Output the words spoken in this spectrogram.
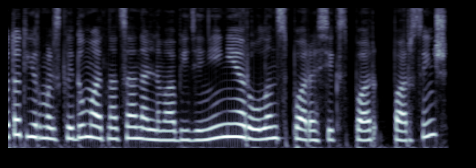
депутат Юрмальской думы от национального объединения Роландс Парасикс Пар Парсинч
